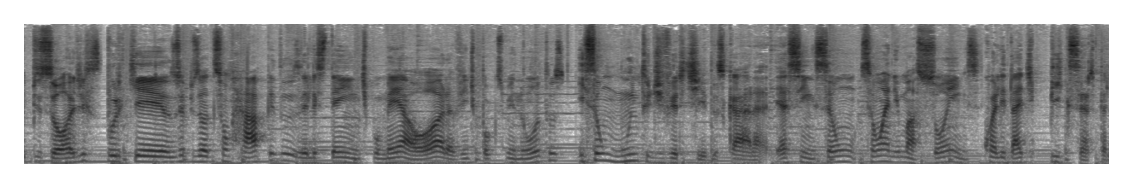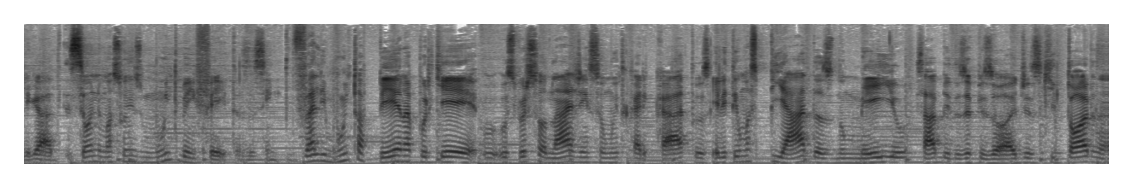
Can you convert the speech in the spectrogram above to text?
episódios, porque os episódios são rápidos, eles têm tipo meia hora, vinte e poucos minutos, e são muito divertidos, cara. É assim, são, são animações qualidade Pixar, tá ligado? São animações muito bem feitas, assim. Vale muito a pena porque os personagens são muito caricatos, ele tem umas piadas no meio, sabe, dos episódios que torna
